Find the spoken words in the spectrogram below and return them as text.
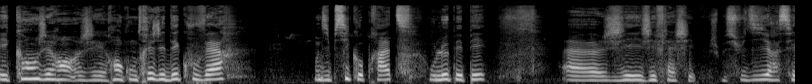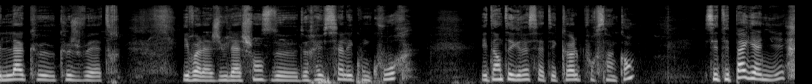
Et quand j'ai rencontré, j'ai découvert, on dit psychoprate ou l'EPP, euh, j'ai flashé. Je me suis dit, ah, c'est là que, que, je veux être. Et voilà, j'ai eu la chance de, de, réussir les concours et d'intégrer cette école pour cinq ans. C'était pas gagné.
